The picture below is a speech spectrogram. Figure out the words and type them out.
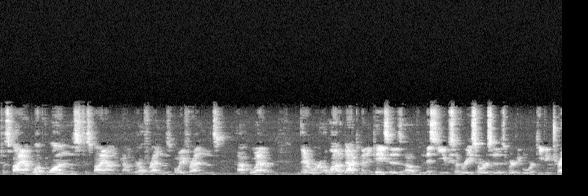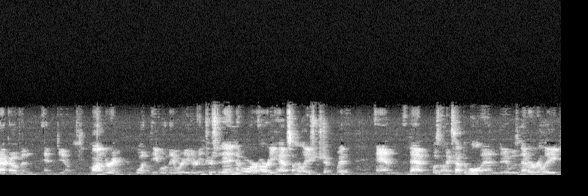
to spy on loved ones, to spy on uh, girlfriends, boyfriends, uh, whoever. There were a lot of documented cases of misuse of resources where people were keeping track of and, and you know monitoring what people they were either interested in or already have some relationship with and that was unacceptable and it was never really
